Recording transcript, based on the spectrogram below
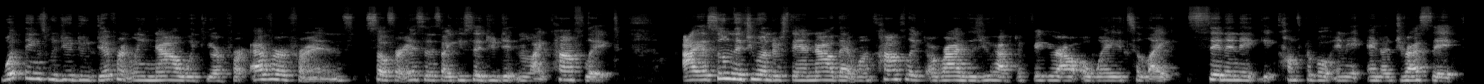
what things would you do differently now with your forever friends? So, for instance, like you said, you didn't like conflict. I assume that you understand now that when conflict arises, you have to figure out a way to like sit in it, get comfortable in it, and address it,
